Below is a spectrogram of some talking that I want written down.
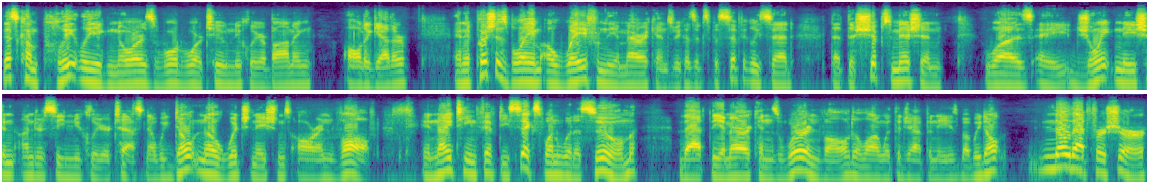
This completely ignores World War II nuclear bombing altogether. And it pushes blame away from the Americans because it specifically said that the ship's mission was a joint nation undersea nuclear test. Now, we don't know which nations are involved. In 1956, one would assume that the Americans were involved along with the Japanese, but we don't know that for sure,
